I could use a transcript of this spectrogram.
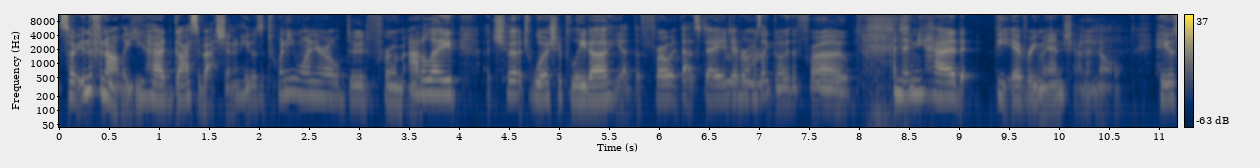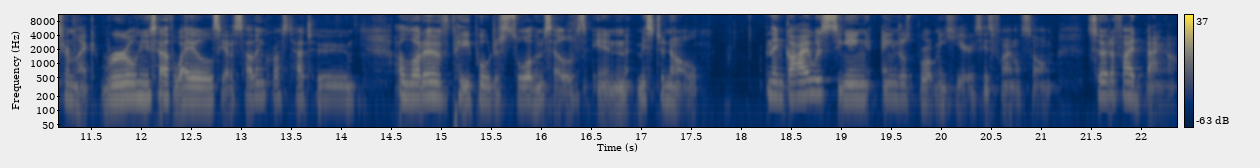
So in the finale, you had Guy Sebastian, and he was a 21 year old dude from Adelaide, a church worship leader. He had the fro at that stage. Everyone was mm-hmm. like, "Go the fro," and then you had the everyman Shannon Noll. He was from like rural New South Wales. He had a Southern Cross tattoo. A lot of people just saw themselves in Mr. Noll. And then Guy was singing Angels Brought Me Here as his final song. Certified banger.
